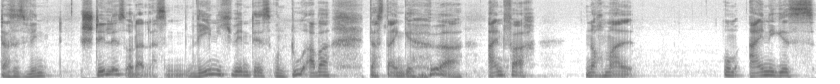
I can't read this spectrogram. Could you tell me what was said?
dass es windstill ist oder dass wenig Wind ist und du aber, dass dein Gehör einfach nochmal um einiges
